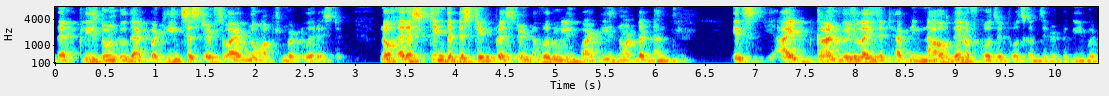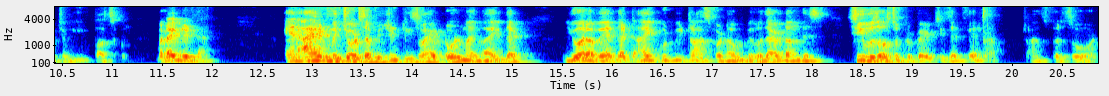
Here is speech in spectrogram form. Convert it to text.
that please don't do that, but he insisted, so I had no option but to arrest him. Now, arresting the district president of a ruling party is not the done thing it's I can't visualize it happening now. Then of course it was considered to be virtually impossible. But I did that. And I had matured sufficiently. So I had told my wife that you are aware that I could be transferred out because I've done this. She was also prepared. She said, fair enough, transfer, so what?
